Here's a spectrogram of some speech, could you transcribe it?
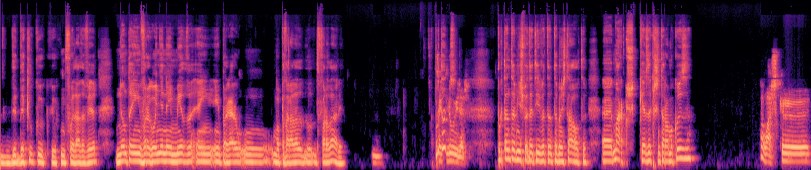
de, daquilo que, que, me foi dado a ver, não tem vergonha nem medo em, em pregar um, uma pedrada de, de, fora da área. Portanto, Sem dúvidas. Portanto, a minha expectativa também está alta. Uh, Marcos, queres acrescentar alguma coisa? Eu acho que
